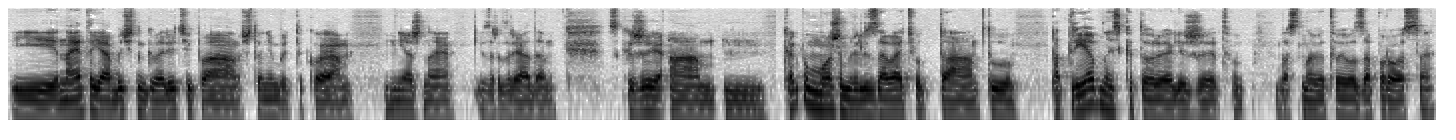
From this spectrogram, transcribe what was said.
И на это я обычно говорю, типа, что-нибудь такое нежное из разряда. Скажи, а как мы можем реализовать вот та, ту потребность, которая лежит в основе твоего запроса,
